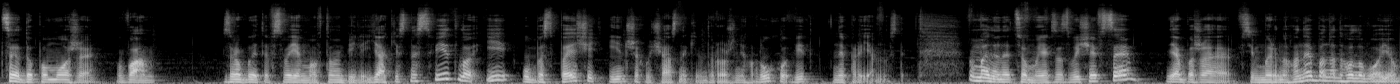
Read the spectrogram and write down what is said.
Це допоможе вам зробити в своєму автомобілі якісне світло і убезпечить інших учасників дорожнього руху від неприємностей. У мене на цьому, як зазвичай, все. Я бажаю всім мирного неба над головою,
